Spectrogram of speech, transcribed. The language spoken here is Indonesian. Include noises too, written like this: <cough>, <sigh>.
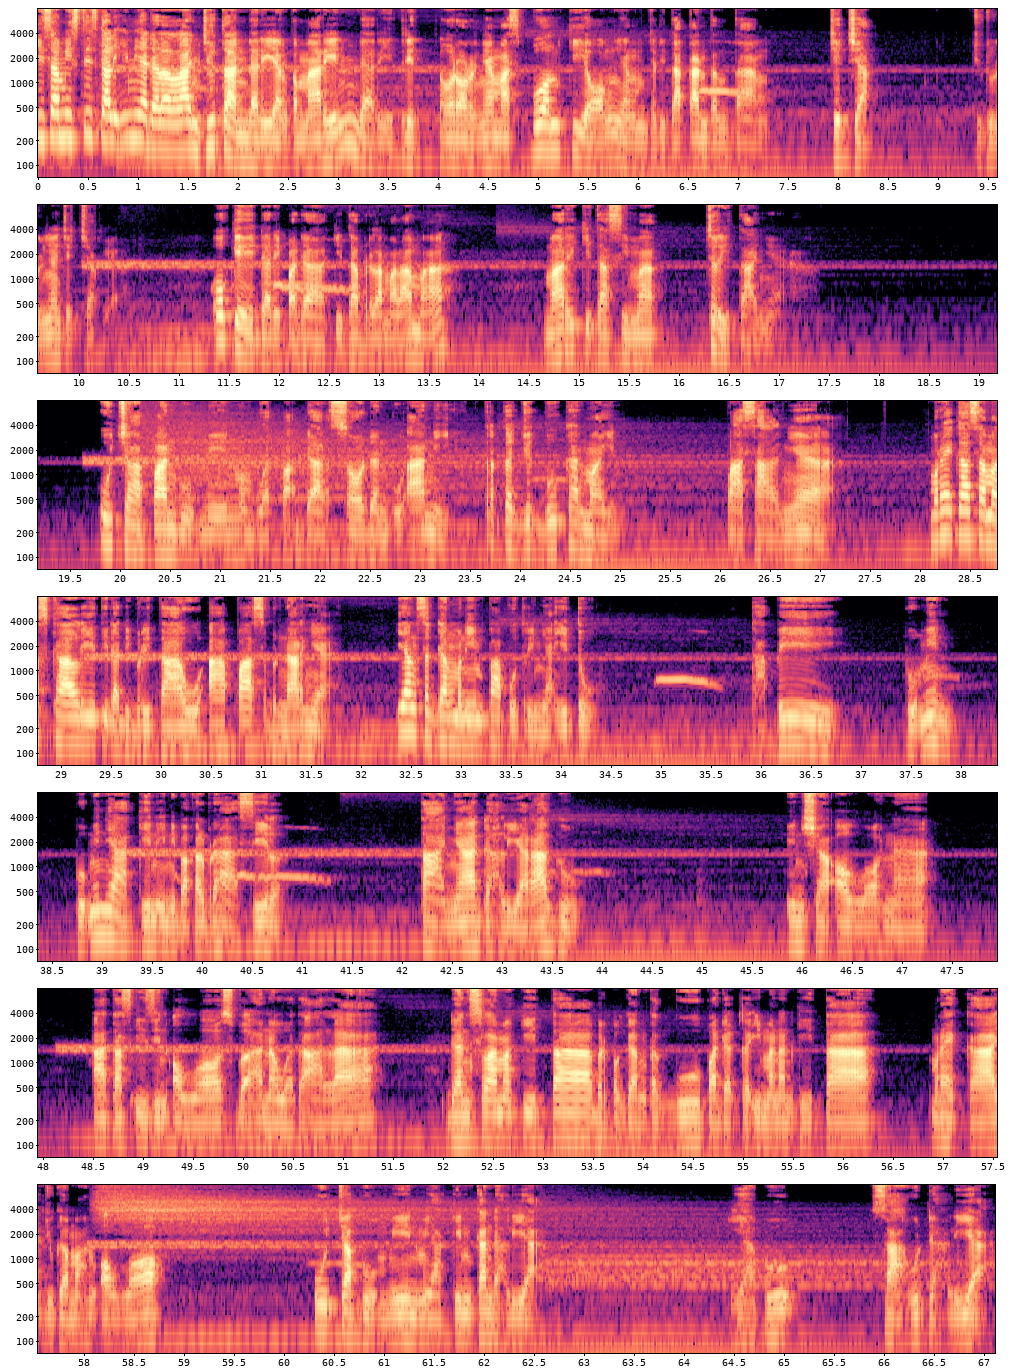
Kisah mistis kali ini adalah lanjutan dari yang kemarin Dari treat horornya Mas Bon Kiong Yang menceritakan tentang jejak. Judulnya jejak ya. Oke, daripada kita berlama-lama Mari kita simak ceritanya. Ucapan Bu Min membuat Pak Darso dan Bu Ani terkejut bukan main. Pasalnya mereka sama sekali tidak diberitahu apa sebenarnya yang sedang menimpa putrinya itu. Tapi, Bu Min, Bu Min yakin ini bakal berhasil. Tanya Dahlia ragu. Insya Allah, Nak. Atas izin Allah Subhanahu wa Ta'ala, dan selama kita berpegang teguh pada keimanan kita, mereka juga makhluk Allah. Ucap Bu Min meyakinkan Dahlia. Iya bu. Sahut Dahlia.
